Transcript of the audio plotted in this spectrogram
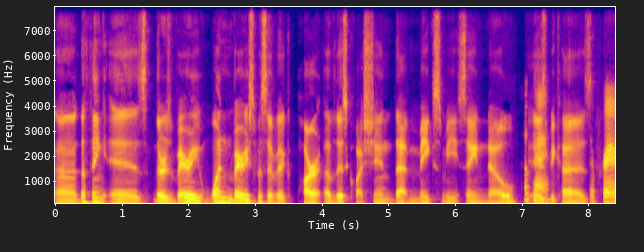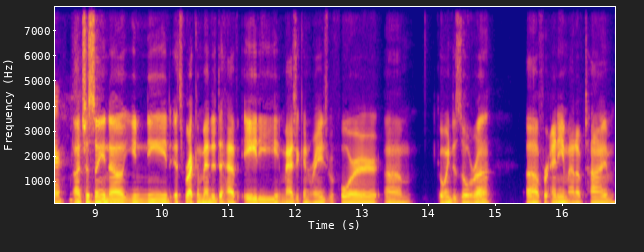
Uh, the thing is, there's very one very specific part of this question that makes me say no okay. is because prayer. uh, just so you know, you need it's recommended to have 80 magic and range before um, going to Zulrah uh, for any amount of time.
